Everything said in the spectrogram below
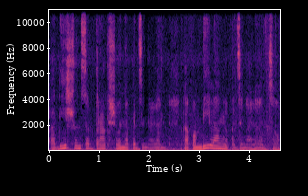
addition subtraction na padsingalan kapambilang na padsingalan so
